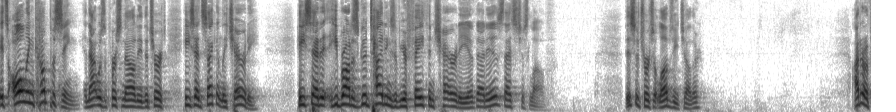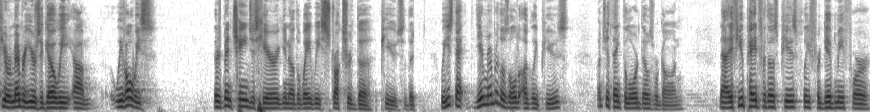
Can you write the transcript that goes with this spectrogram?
It's all encompassing. And that was the personality of the church. He said, secondly, charity. He said he brought us good tidings of your faith and charity. If that is, that's just love. This is a church that loves each other. I don't know if you remember years ago, we, um, we've always, there's been changes here, you know, the way we structured the pews. So the, we used to, do you remember those old ugly pews? Don't you thank the Lord those were gone? Now, if you paid for those pews, please forgive me for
